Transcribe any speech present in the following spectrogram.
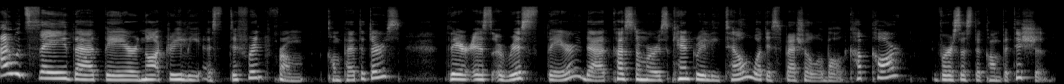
I would say that they're not really as different from competitors. There is a risk there that customers can't really tell what is special about Cupcar versus the competition.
